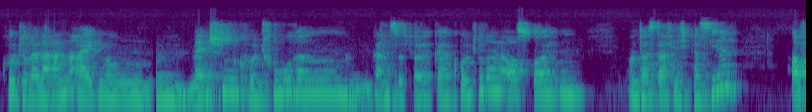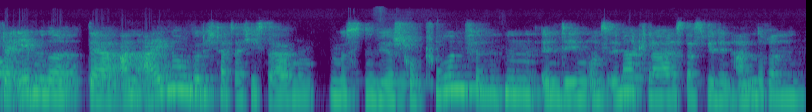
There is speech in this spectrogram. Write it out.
kulturelle Aneignung Menschen, Kulturen, ganze Völker kulturell ausbeuten. Und das darf nicht passieren. Auf der Ebene der Aneignung würde ich tatsächlich sagen, müssten wir Strukturen finden, in denen uns immer klar ist, dass wir den anderen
